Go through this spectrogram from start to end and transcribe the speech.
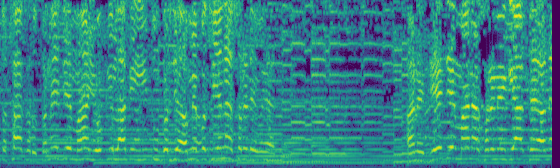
તથા કરું. તને જે માં યોગ્ય લાગે એ તું કરજે. અમે પછી એના શરણે વયા અને જે જે માના શરણે ગયા છે અને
